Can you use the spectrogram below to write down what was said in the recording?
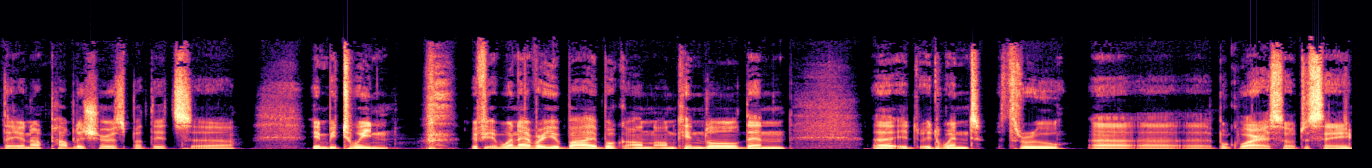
They are not publishers, but it's uh, in between. if whenever you buy a book on on Kindle, then uh, it it went through uh, uh, Bookwire, so to say.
